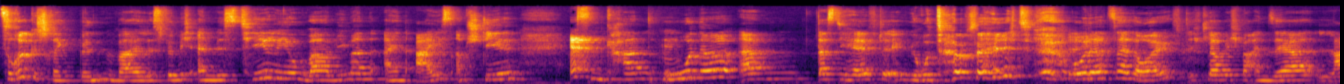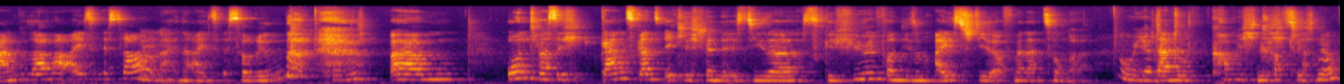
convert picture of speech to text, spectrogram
zurückgeschreckt bin, weil es für mich ein Mysterium war, wie man ein Eis am Stiel essen kann, mhm. ohne ähm, dass die Hälfte irgendwie runterfällt okay. oder zerläuft. Ich glaube, ich war ein sehr langsamer Eisesser mhm. oder eine Eisesserin. ähm, und was ich ganz, ganz eklig finde, ist dieses Gefühl von diesem Eisstiel auf meiner Zunge. Oh ja, Damit komme ich nicht kratzig, ne?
